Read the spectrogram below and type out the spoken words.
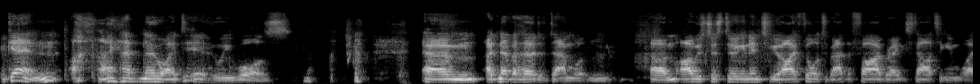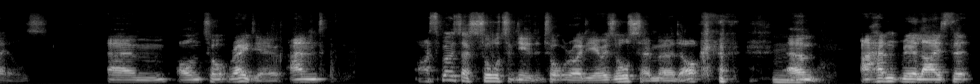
again, I had no idea who he was. um, I'd never heard of Dan Wootton. um, I was just doing an interview. I thought about the fire break starting in Wales um, on talk radio. And I suppose I sort of knew that talk radio is also Murdoch. mm. um, I hadn't realised that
